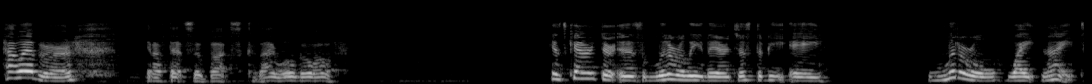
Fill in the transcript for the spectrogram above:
However, get off that soapbox because I will go off. His character is literally there just to be a literal white knight.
